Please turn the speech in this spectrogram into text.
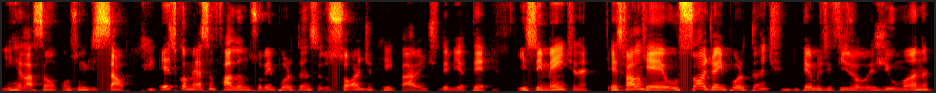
em relação ao consumo de sal. Eles começam falando sobre a importância do sódio, que claro, a gente devia ter isso em mente, né? Eles falam que o sódio é importante em termos de fisiologia humana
